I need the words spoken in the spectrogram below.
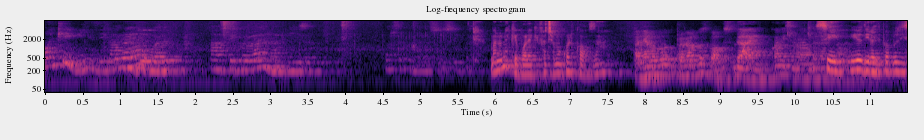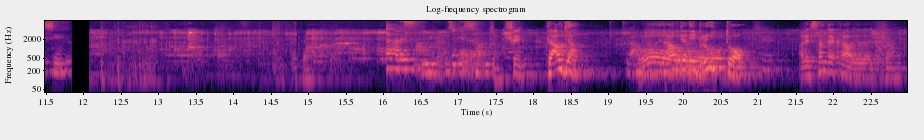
Ho anche i visi. due. Ah sì, quello là non ha viso. Forse quello adesso sì. Ma non è che vuole che facciamo qualcosa? Parliamo, proviamo il Ghostbox? Dai, qua mi sembra una bella Sì, strada. io direi proprio di sì. Alessandro, cos'è che Alessandro? Sì. Claudia! Oh. Claudia di brutto! Alessandra e Claudia ha detto.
